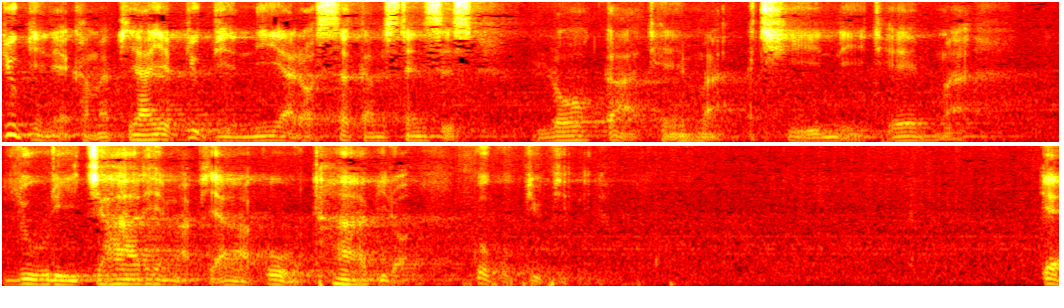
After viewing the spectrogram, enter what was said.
ပြုပြင်တဲ့အခါမှာဘုရားရဲ့ပြုပြင်နည်းရတော့ circumstances လောကထဲမှာအခြေအနေထဲမှာလူတွေကြားထဲမှာဘုရားကိုထားပြီးတော့ကိုကိုပြုပြင်နေတာကဲ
